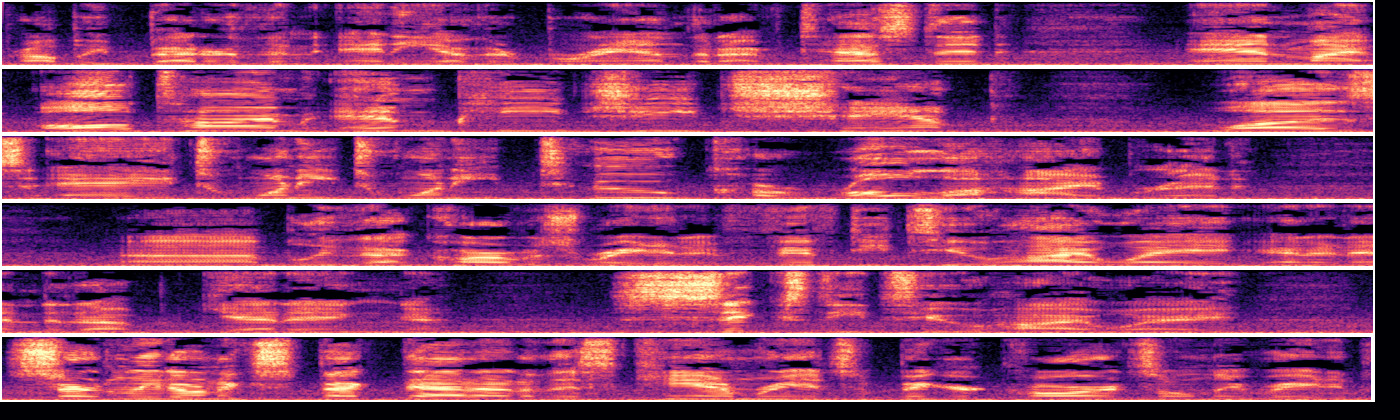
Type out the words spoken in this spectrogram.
probably better than any other brand that I've tested. And my all-time MPG champ was a 2022 Corolla hybrid. Uh, I believe that car was rated at 52 highway and it ended up getting 62 highway. Certainly don't expect that out of this Camry. It's a bigger car. It's only rated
